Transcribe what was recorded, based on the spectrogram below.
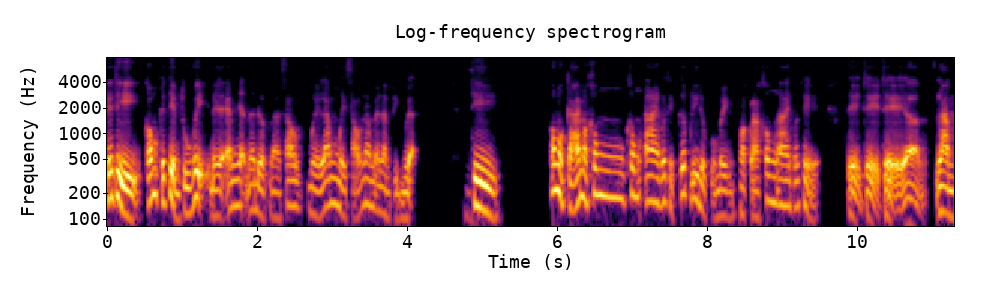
Thế thì có một cái điểm thú vị để em nhận ra được là sau 15 16 năm em làm tình nguyện thì có một cái mà không không ai có thể cướp đi được của mình hoặc là không ai có thể thể thể thể ờ, làm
